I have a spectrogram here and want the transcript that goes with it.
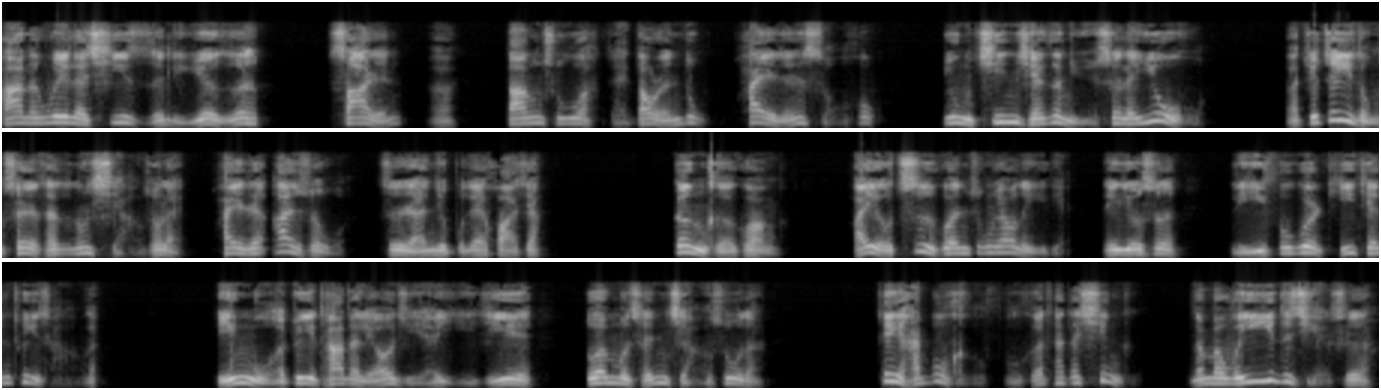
他能为了妻子李月娥杀人啊？当初啊，在道人洞派人守候，用金钱和女色来诱惑啊，就这种事儿他都能想出来，派人暗算我，自然就不在话下。更何况啊，还有至关重要的一点，那就是李富贵提前退场了。凭我对他的了解以及端木尘讲述的，这还不符符合他的性格。那么唯一的解释啊，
